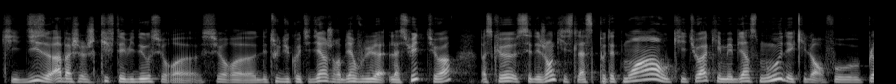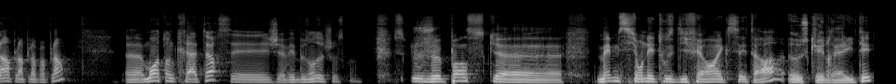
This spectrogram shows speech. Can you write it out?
qui disent Ah, bah, je, je kiffe tes vidéos sur, euh, sur euh, des trucs du quotidien, j'aurais bien voulu la, la suite, tu vois. Parce que c'est des gens qui se lassent peut-être moins ou qui, tu vois, qui aimaient bien ce mood et qu'il leur faut plein, plein, plein, plein, plein. Euh, moi, en tant que créateur, j'avais besoin d'autre chose. Quoi. Je pense que même si on est tous différents, etc., euh, ce qui est une réalité,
